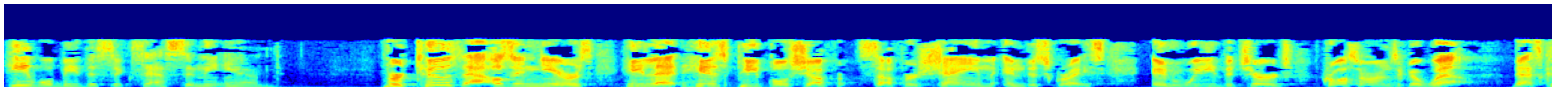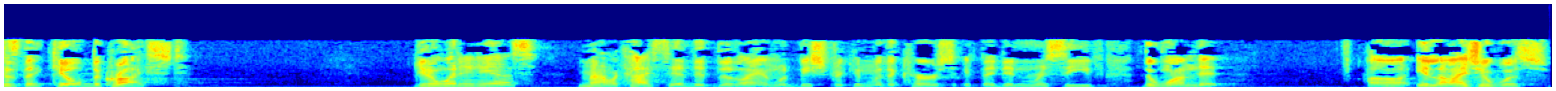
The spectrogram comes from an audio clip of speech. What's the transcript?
He will be the success in the end. For 2,000 years, he let his people suffer shame and disgrace. And we, the church, cross our arms and go, well, that's because they killed the Christ. You know what it is? Malachi said that the land would be stricken with a curse if they didn't receive the one that uh, Elijah was,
